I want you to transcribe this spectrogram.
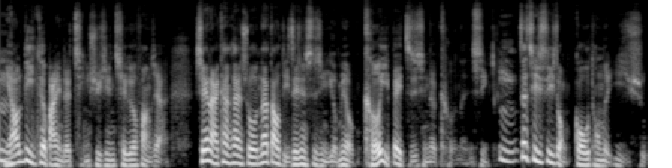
你要立刻把你的情绪先切割放下来，先来看看说，那到底这件事情有没有可以被执行的可能性？嗯，这其实是一种沟通的艺术。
